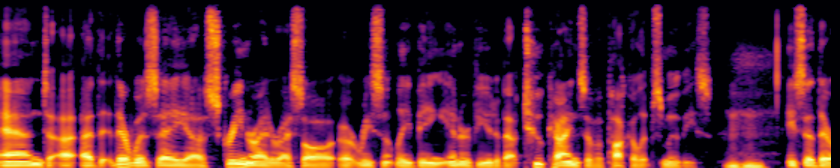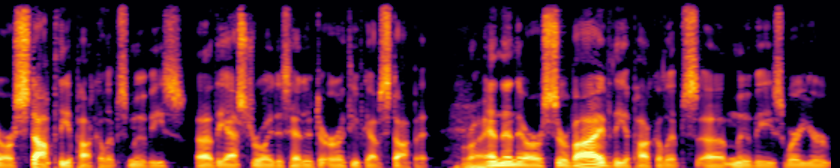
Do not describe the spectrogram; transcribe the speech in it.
And uh, I, there was a uh, screenwriter I saw uh, recently being interviewed about two kinds of apocalypse movies. He said there are stop the apocalypse movies. Uh, the asteroid is headed to Earth. You've got to stop it. Right. And then there are survive the apocalypse uh, movies where you're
